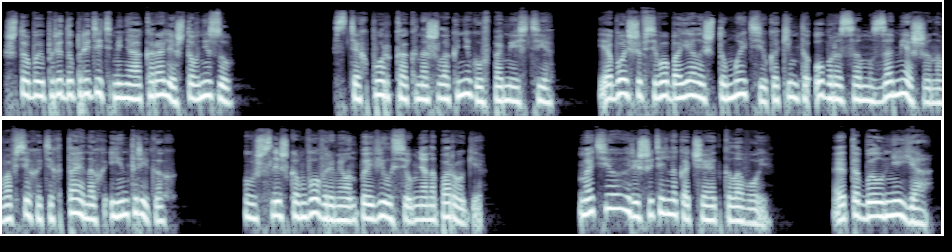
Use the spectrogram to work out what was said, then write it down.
чтобы предупредить меня о короле, что внизу?» С тех пор, как нашла книгу в поместье, я больше всего боялась, что Мэтью каким-то образом замешан во всех этих тайнах и интригах. Уж слишком вовремя он появился у меня на пороге. Мэтью решительно качает головой. «Это был не я», —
